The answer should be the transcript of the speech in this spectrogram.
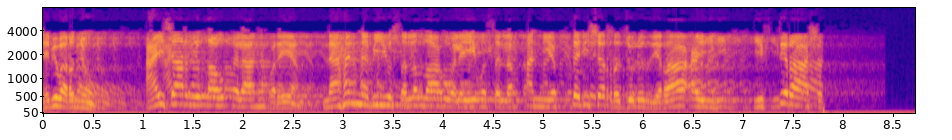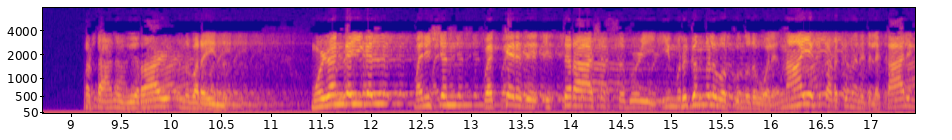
നബി പറഞ്ഞു ആയിഷ റളിയല്ലാഹു നഹൻ നബിയു സല്ലല്ലാഹു അലൈഹി വസല്ലം അൻ റജുലു എന്ന് പറയുന്നത്. മുഴങ്കൈകൾ മനുഷ്യൻ വെക്കരുത് ഇഫ്തിറാഷ സബുഴി ഈ മൃഗങ്ങൾ വെക്കുന്നത് പോലെ. നായൊക്കെ കിടക്കുന്നില്ല കാലും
